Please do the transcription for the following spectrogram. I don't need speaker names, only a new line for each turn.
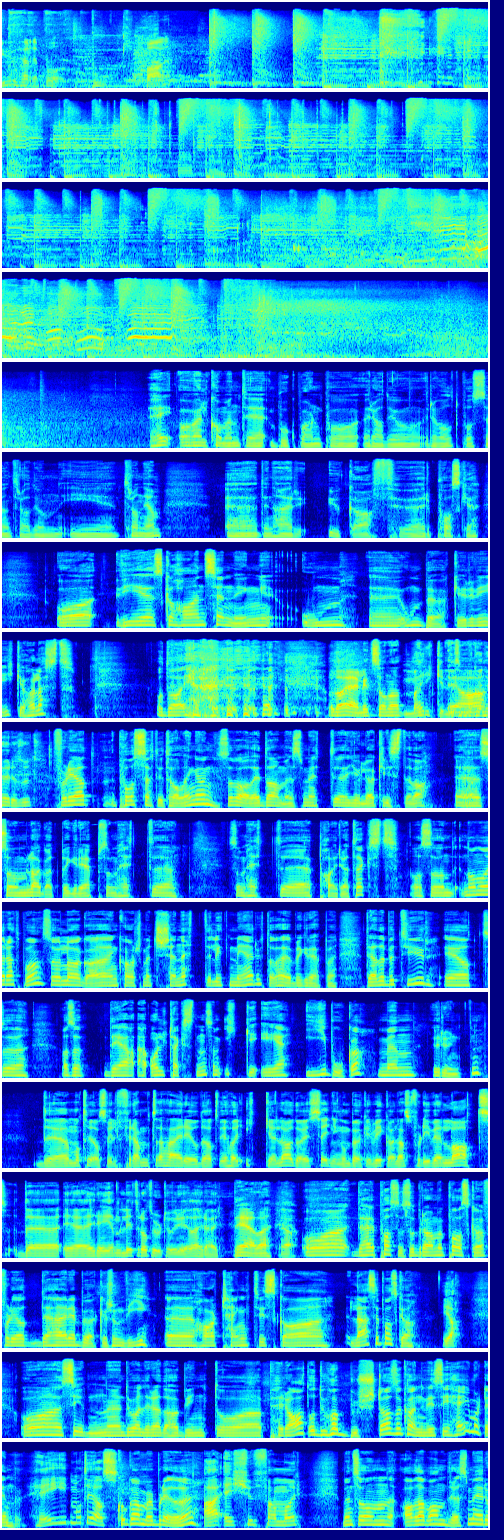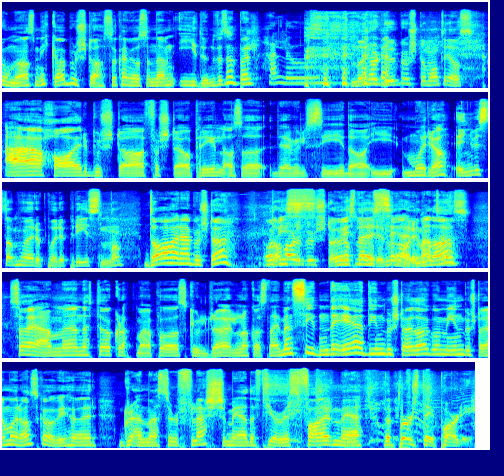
Du hører på Bokbaren.
Hei og velkommen til Bokbaren på Radio Revolt på Studentradioen i Trondheim eh, denne uka før påske. Og vi skal ha en sending om, eh, om bøker vi ikke har lest. Og da er, og da er jeg litt sånn at
Merkelig som
Ja.
det kan høres ut.
Fordi at på 70-tallet en gang så var det ei dame som het eh, Julia Kristeva, eh,
Ja.
som laga et begrep som het eh, som het eh, paratekst. Og så noen år etterpå så laga en kar som het Jeanette litt mer ut av dette begrepet. Det det betyr, er at eh, altså, det er all teksten som ikke er i boka, men rundt den.
Det Mathias vil frem til her, er jo det at vi har ikke laga ei sending om bøker vi ikke har lest fordi vi er late. Det er ren litteraturteori, det her.
Det er det.
Ja.
Og det her passer så bra med påska, fordi at det her er bøker som vi uh, har tenkt vi skal lese i påska.
Ja.
Og siden eh, du allerede har begynt å prate, og du har bursdag, så kan vi si hei, Martin.
Hei, Mathias.
Hvor gammel blir du?
Jeg er 25 år.
Men sånn, av de andre som er i rommet som ikke har bursdag, så kan vi også nevne Idun, f.eks.
Hallo.
Når har du bursdag, Mathias?
Jeg har bursdag 1. april, altså det vil si da i morgen.
Enn hvis de hører på reprisen, da?
Da har jeg bursdag. Og
Da
hvis,
har du bursdag.
og hvis de ser
dagen,
meg da, så er jeg nødt til å klappe meg på skuldra eller noe sånt. Men siden det er din bursdag i dag og min bursdag i morgen, skal vi høre Grandmaster Flash med The Furious Five med The Birthday Party.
